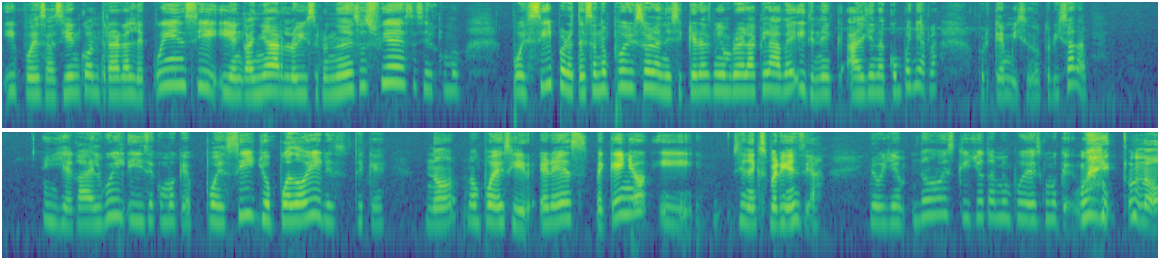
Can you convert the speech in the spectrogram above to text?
y pues así encontrar al de Quincy y engañarlo y ser una de sus fiestas y él como pues sí, pero Tessa no puede ir sola, ni siquiera es miembro de la clave y tiene alguien a acompañarla porque es misión autorizada. Y llega el Will y dice como que, pues sí, yo puedo ir. Es de que, no, no puedes ir. Eres pequeño y sin experiencia. Y oye, no, es que yo también puedo. Es como que, güey, tú no.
